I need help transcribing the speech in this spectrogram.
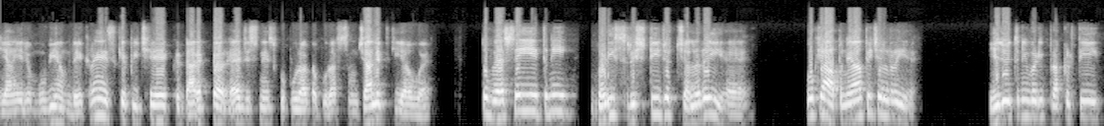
या ये जो मूवी हम देख रहे हैं, इसके पीछे एक डायरेक्टर है जिसने इसको पूरा का पूरा संचालित किया हुआ है। तो वैसे ही इतनी बड़ी सृष्टि जो चल रही है, वो क्या अपने आप ही चल रही है? ये जो इतनी बड़ी प्रकृति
